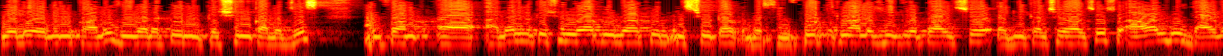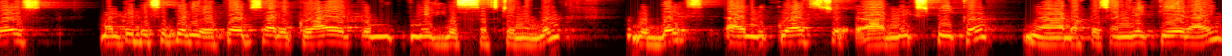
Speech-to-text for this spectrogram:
Radio Urban College. These are the two nutrition colleges. And from uh, other nutrition work, we work with Institute of thing, Food Technology Group also, Agriculture also. So all these diverse multidisciplinary efforts are required to make this sustainable. With this, I request our next speaker, uh, Dr. Sanjay K. Rai,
